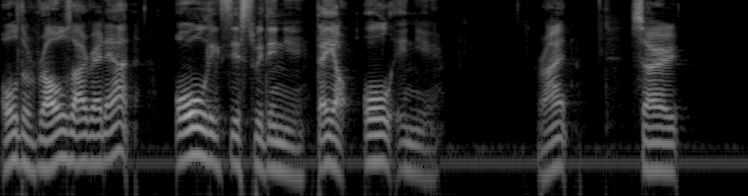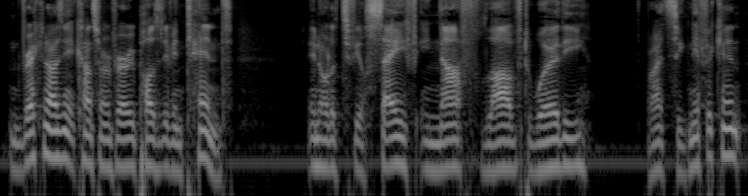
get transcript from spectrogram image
all the roles I read out, all exist within you. They are all in you, right? So recognizing it comes from a very positive intent in order to feel safe, enough, loved, worthy, right? Significant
